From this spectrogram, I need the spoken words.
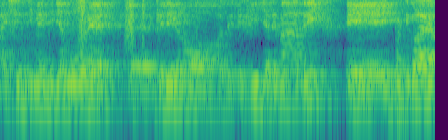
ai sentimenti di amore eh, che legano le, le figlie alle madri. E in particolare ha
